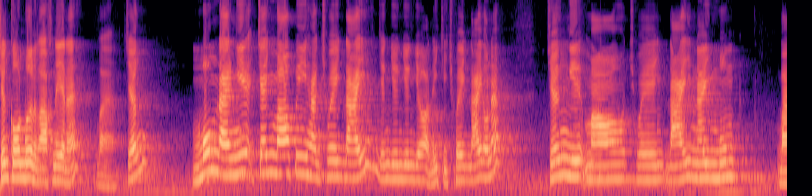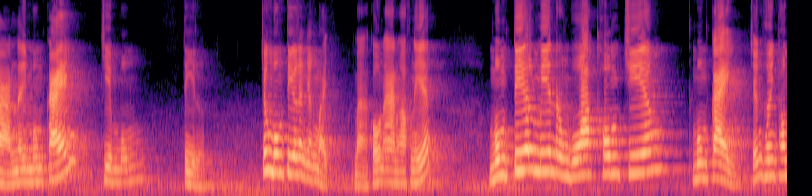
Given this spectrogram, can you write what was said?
ចឹងកូនមើលទាំងអស់គ្នាណាបាទចឹងមុំដែលងាកចេញមកពីខាងឆ្វេងដៃចឹងយើងយើងយកអានេះជាឆ្វេងដៃកូនណាចឹងងាកមកឆ្វេងដៃនៃមុំបាទនៃមុំកែងជាមុំទៀល ចឹងមុំទៀលហ្នឹងយ៉ាងម៉េចបាទកូនអានទាំងអស់គ្នាមុំទៀលមានរង្វាស់ធំជាងមុំកែងចឹងឃើញធំ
